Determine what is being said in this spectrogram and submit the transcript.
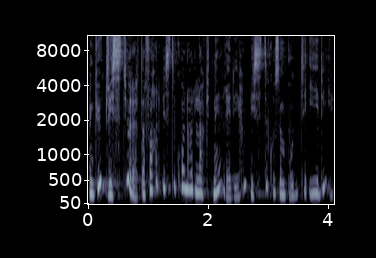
Men Gud visste jo dette, for han visste hva han hadde lagt ned i dem. Han visste hva som bodde i dem.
